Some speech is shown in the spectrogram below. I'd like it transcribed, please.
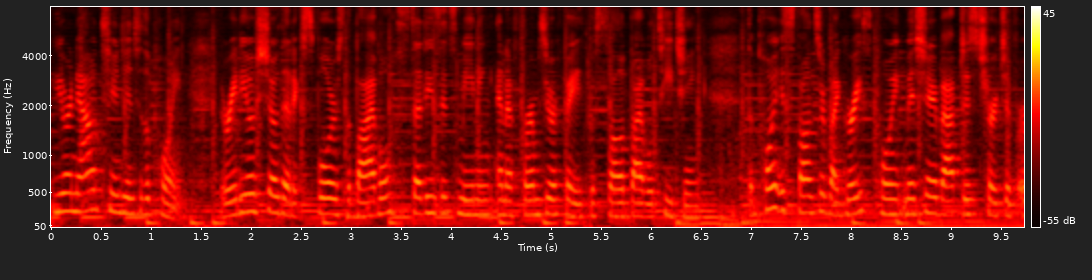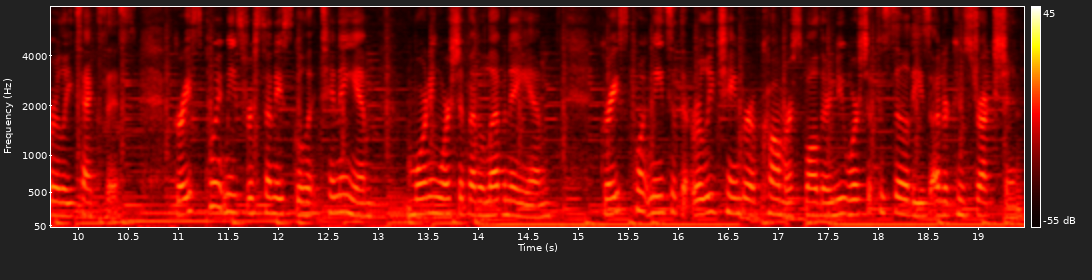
You are now tuned into The Point, the radio show that explores the Bible, studies its meaning, and affirms your faith with solid Bible teaching. The Point is sponsored by Grace Point Missionary Baptist Church of Early, Texas. Grace Point meets for Sunday school at 10 a.m., morning worship at 11 a.m. Grace Point meets at the Early Chamber of Commerce while their new worship facility is under construction.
